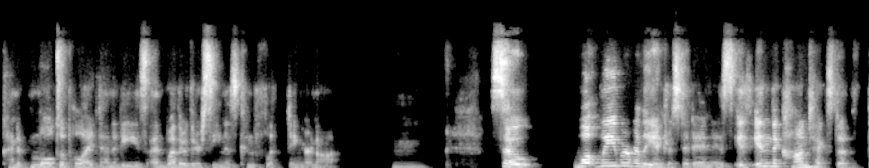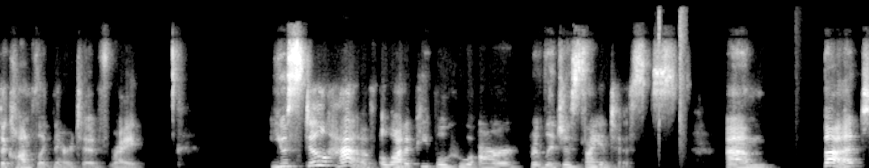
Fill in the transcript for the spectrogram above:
kind of multiple identities and whether they're seen as conflicting or not. Hmm. So what we were really interested in is, is in the context of the conflict narrative, right? You still have a lot of people who are religious scientists. Um, but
